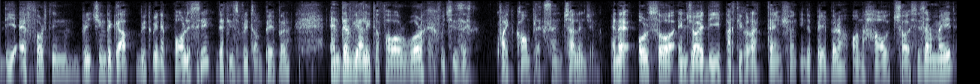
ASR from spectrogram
the effort in bridging the gap between a policy that is written on paper and the reality of our work, which is uh, quite complex and challenging. And I also enjoy the particular attention in the paper on how choices are made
